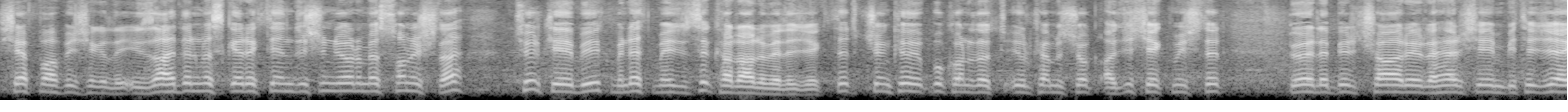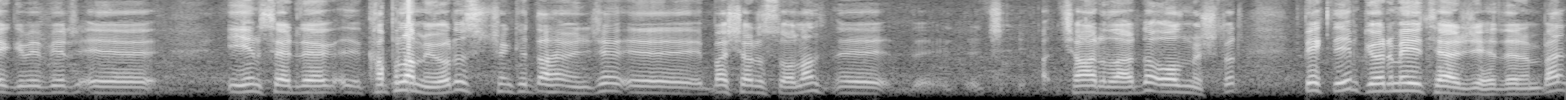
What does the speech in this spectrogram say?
şeffaf bir şekilde izah edilmesi gerektiğini düşünüyorum ve sonuçta Türkiye Büyük Millet Meclisi kararı verecektir. Çünkü bu konuda ülkemiz çok acı çekmiştir. Böyle bir çağrıyla her şeyin biteceği gibi bir e, iyimserliğe e, kapılamıyoruz. Çünkü daha önce e, başarısı olan e, çağrılarda olmuştur. Bekleyip görmeyi tercih ederim ben.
